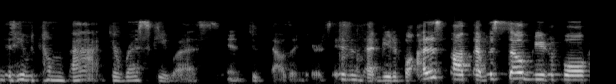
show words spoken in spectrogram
that he would come back to rescue us in 2000 years. Isn't that beautiful? I just thought that was so beautiful.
